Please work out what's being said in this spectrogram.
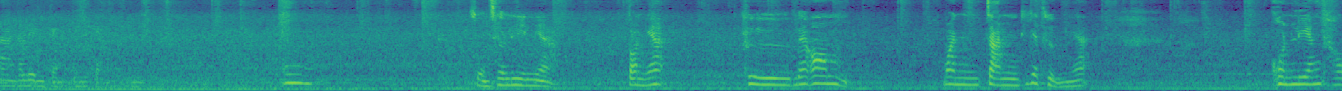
นานๆก็เล่นกันตีกันส่วนเชอรีนเนี่ย ตอนเนี้ย คือแม่อ้อม วันจันทร์ที่จะถึงเนี้ย คนเลี้ยงเขา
